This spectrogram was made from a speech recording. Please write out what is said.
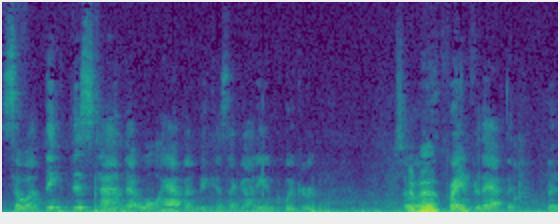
So I think this time that won't happen because I got in quicker. So Amen. I'm praying for that, but, but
